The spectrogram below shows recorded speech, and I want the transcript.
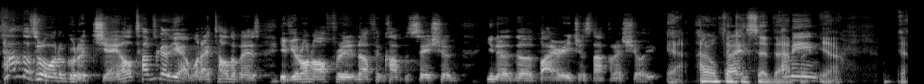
Tom doesn't want to go to jail. Tom's going to, yeah, what I tell them is if you don't offer it enough in compensation, you know, the buyer agent's not going to show you. yeah I don't think Right. he said that I mean- yeah Yeah.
